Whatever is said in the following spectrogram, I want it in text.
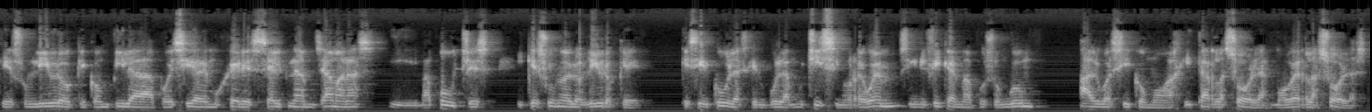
que es un libro que compila poesía de mujeres Selknam, Yamanas y Mapuches, y que es uno de los libros que, que circula, circula muchísimo. Rewem significa en Mapuzungum algo así como agitar las olas, mover las olas.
